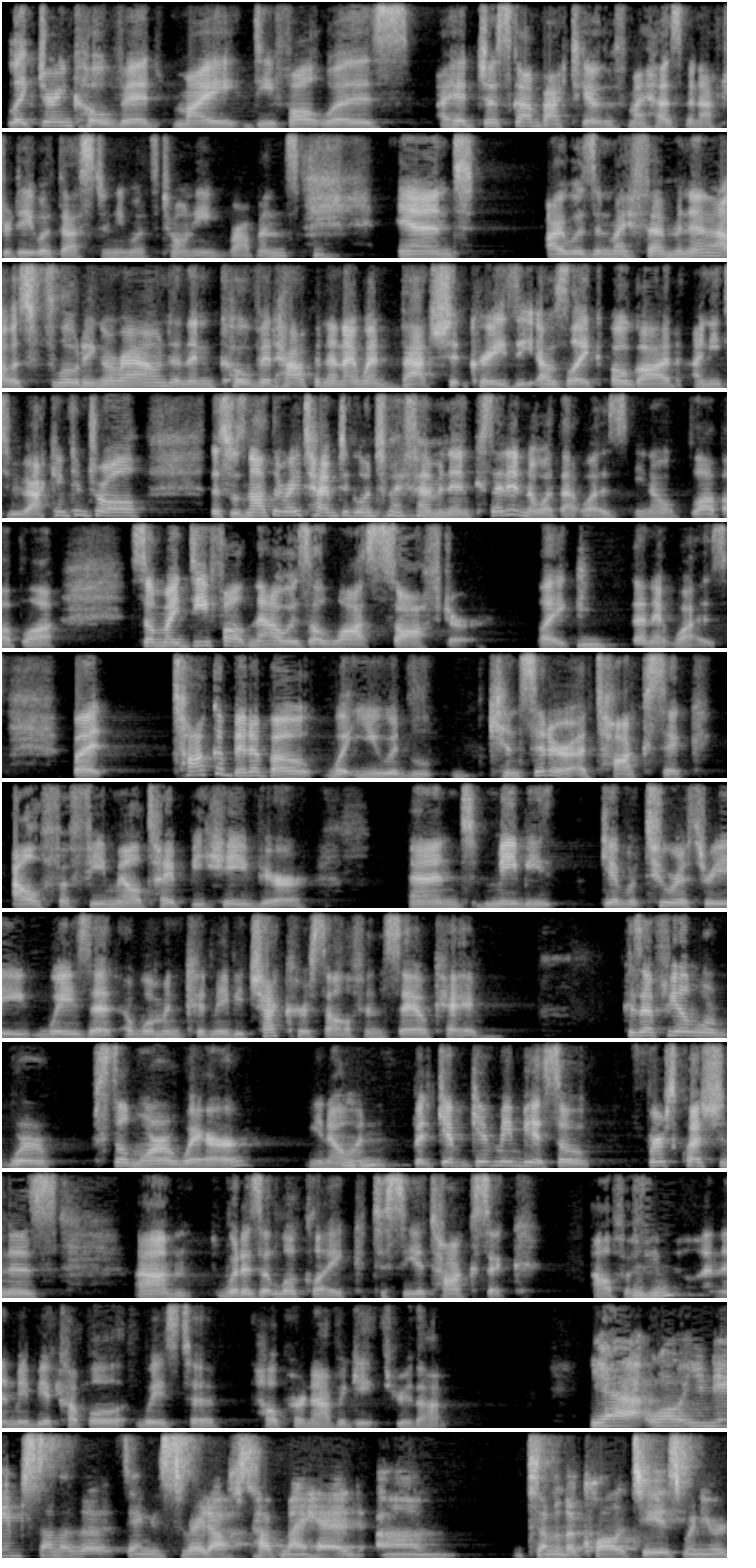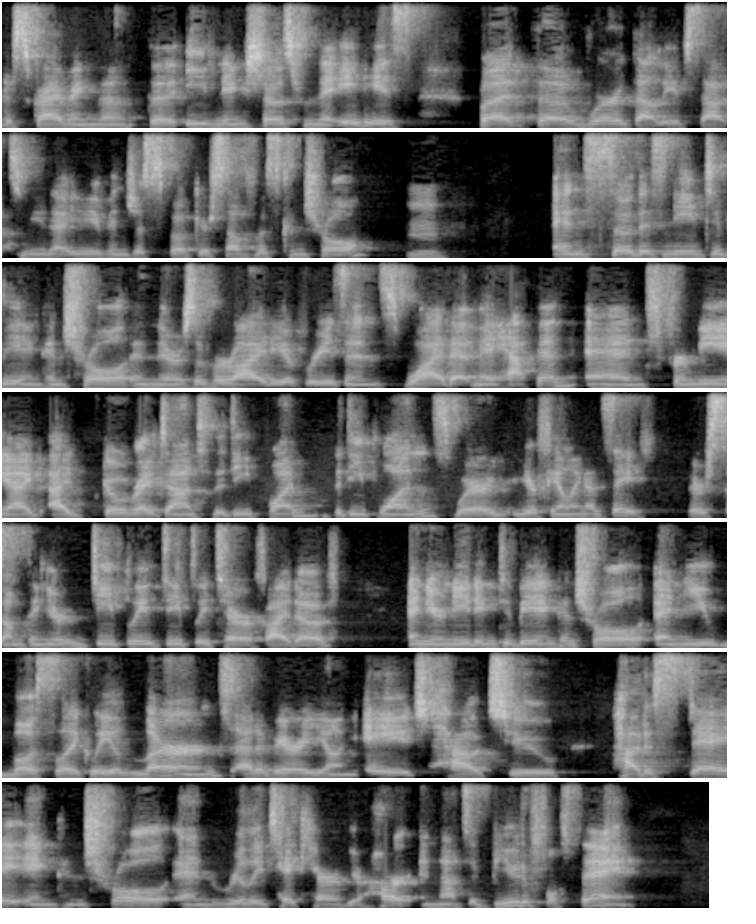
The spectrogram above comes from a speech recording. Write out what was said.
like during COVID, my default was I had just gotten back together with my husband after Date with Destiny with Tony Robbins. Mm-hmm. And I was in my feminine, I was floating around, and then COVID happened and I went batshit crazy. I was like, oh God, I need to be back in control. This was not the right time to go into my feminine because I didn't know what that was, you know, blah, blah, blah. So my default now is a lot softer, like mm-hmm. than it was. But talk a bit about what you would consider a toxic alpha female type behavior and maybe give two or three ways that a woman could maybe check herself and say okay because i feel we're, we're still more aware you know mm-hmm. and but give give maybe it so first question is um, what does it look like to see a toxic alpha mm-hmm. female and then maybe a couple ways to help her navigate through that yeah well you named some of the things right off the top of my head um, some of the qualities when you were describing the the evening shows from the 80s but the word that leaps out to me that you even just spoke yourself was control. Mm. and so this need to be in control and there's a variety of reasons why that may happen. And for me I, I go right down to the deep one the deep ones where you're feeling unsafe. There's something you're deeply deeply terrified of and you're needing to be in control. And you most likely learned at a very young age how to how to stay in control and really take care of your heart. And that's a beautiful thing.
